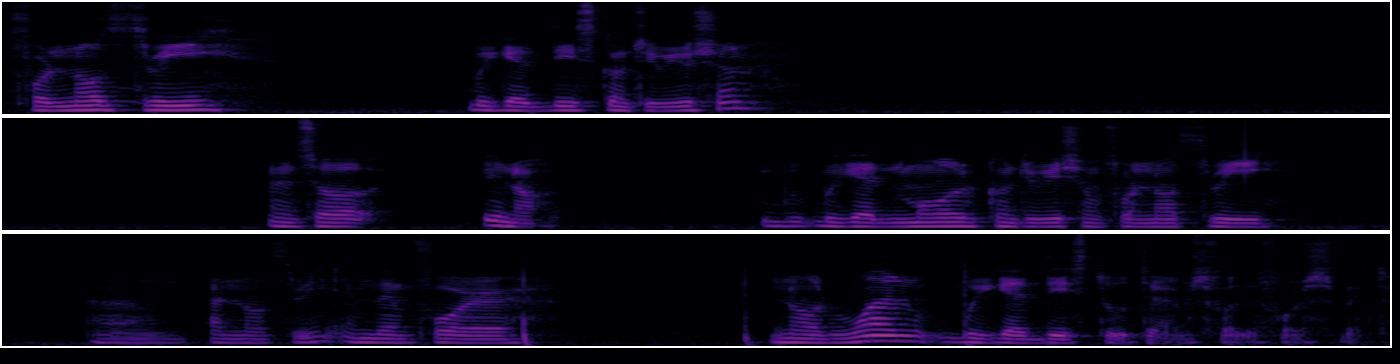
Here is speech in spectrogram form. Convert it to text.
for node 3, we get this contribution. And so, you know, we get more contribution for node 3 um, and node 3. And then for node 1, we get these two terms for the force vector.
